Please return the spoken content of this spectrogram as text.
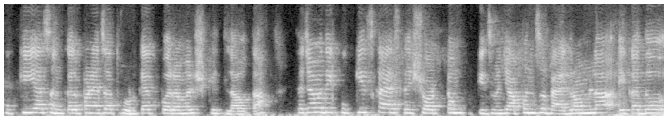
कुकी या संकल्पनेचा थोडक्यात परामर्श घेतला होता. त्याच्यामध्ये कुकीज काय असते? शॉर्ट टर्म कुकीज म्हणजे आपण जर बॅकग्राऊंडला एखादं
